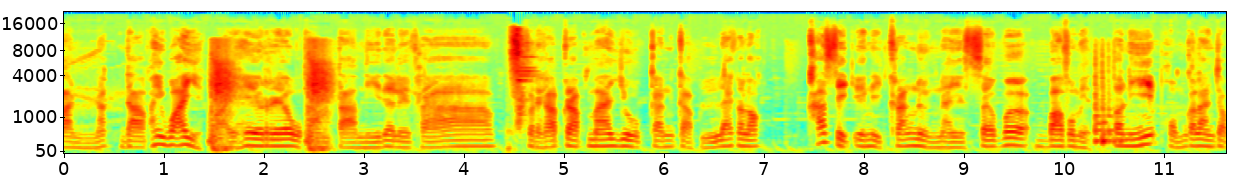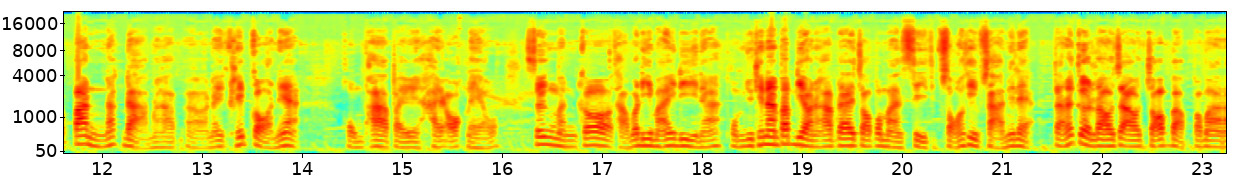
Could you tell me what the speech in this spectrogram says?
ปั่นนักดาบให้ไวไปให้เร็วตามตามนี้ได้เลยครับสวัสดีครับกลับมาอยู่กันกับแลกนล็อกคลาสสิกเองอีกครั้งหนึ่งในเซิร์ฟเวอร์บา p ฟเมตตอนนี้ผมกำลังจะปั้นนักดาบนะครับในคลิปก่อนเนี่ยผมพาไปไฮออกแล้ว ซึ่งมันก็ถามว่าดีไหมดีนะ ผมอยู่ที่นั่นแป๊บเดียวนะครับ ได้จ็อบประมาณ 42 43 นี่แหละ แต่ถ้าเกิดเราจะเอาจ็อบแบบประมาณ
